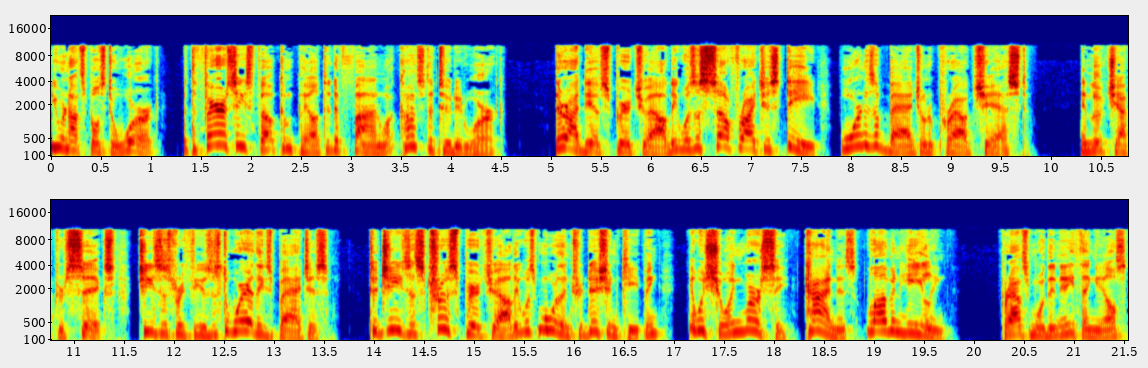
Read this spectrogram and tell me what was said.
You were not supposed to work, but the Pharisees felt compelled to define what constituted work. Their idea of spirituality was a self righteous deed worn as a badge on a proud chest. In Luke chapter 6, Jesus refuses to wear these badges. To Jesus, true spirituality was more than tradition keeping, it was showing mercy, kindness, love, and healing. Perhaps more than anything else,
